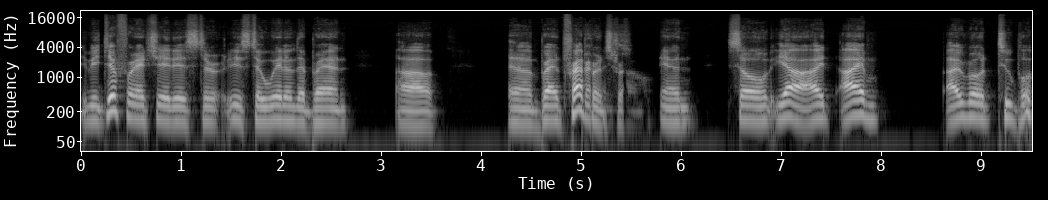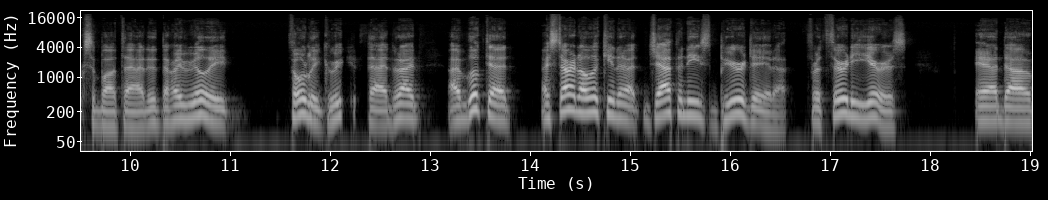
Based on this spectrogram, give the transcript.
To be differentiated is to is to win in the brand uh, uh, brand preference, preference round. And so yeah, I I I wrote two books about that, and I really totally agree with that. And I I've looked at I started looking at Japanese beer data for 30 years, and uh,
